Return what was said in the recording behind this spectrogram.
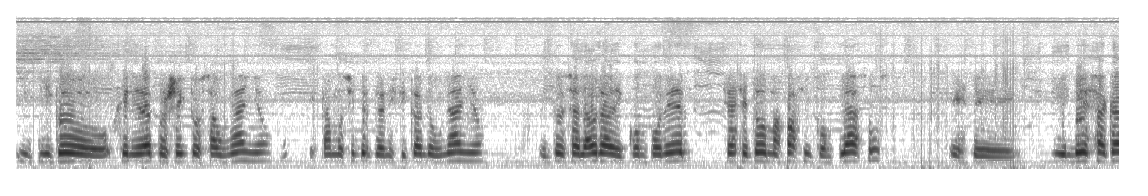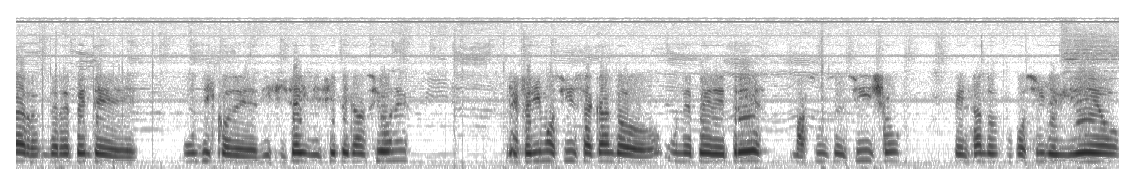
implicó generar proyectos a un año, estamos siempre planificando un año, entonces a la hora de componer se hace todo más fácil con plazos, este, en vez de sacar de repente un disco de 16, 17 canciones, preferimos ir sacando un EP de 3 más un sencillo, pensando en un posible video,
